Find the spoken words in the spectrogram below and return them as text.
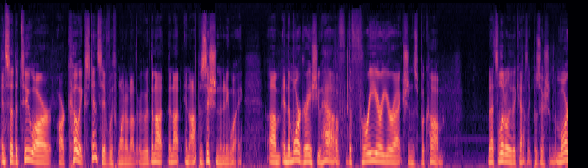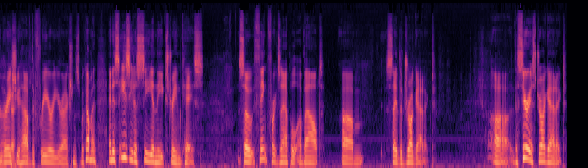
And so the two are are coextensive with one another. They're not they're not in opposition in any way. Um, and the more grace you have, the freer your actions become. That's literally the Catholic position. The more grace you have, the freer your actions become. And, and it's easy to see in the extreme case. So think, for example, about, um, say, the drug addict. Uh, the serious drug addict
